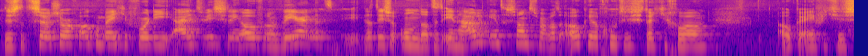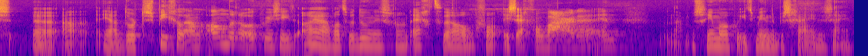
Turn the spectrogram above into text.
Dus dat, zo zorgen we ook een beetje voor die uitwisseling over en weer. En dat, dat is omdat het inhoudelijk interessant is. Maar wat ook heel goed is, is dat je gewoon ook eventjes aan, ja, door te spiegelen aan anderen ook weer ziet... oh ja, wat we doen is gewoon echt wel van, is echt van waarde. En nou, misschien mogen we iets minder bescheiden zijn.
